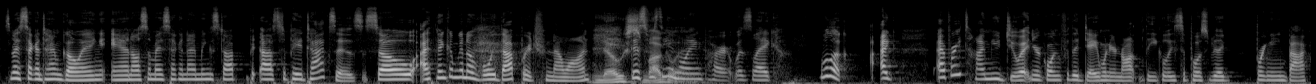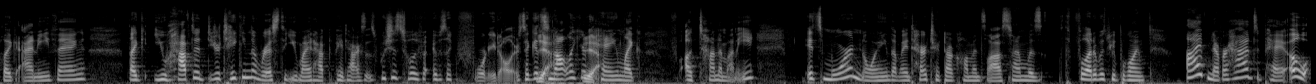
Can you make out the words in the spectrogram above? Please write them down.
It's my second time going, and also my second time being stopped asked to pay taxes. So I think I'm going to avoid that bridge from now on. No This was the annoying part. Was like, well, look, I every time you do it, and you're going for the day when you're not legally supposed to be like bringing back like anything, like you have to. You're taking the risk that you might have to pay taxes, which is totally. fine. It was like forty dollars. Like it's Yeah, not like you're yeah. paying like a ton of money. It's more annoying that my entire TikTok comments last time was flooded with people going, "I've never had to pay." Oh,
